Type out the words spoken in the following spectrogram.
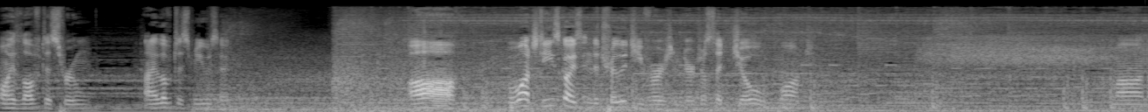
Oh, I love this room. I love this music. Oh, but watch these guys in the trilogy version. They're just a joke. Watch. Come on,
